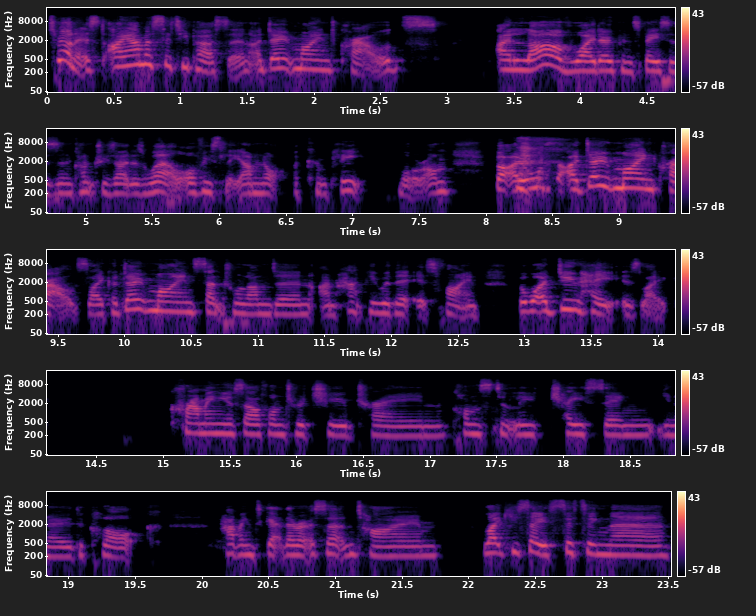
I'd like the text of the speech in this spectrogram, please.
to be honest I am a city person. I don't mind crowds. I love wide open spaces and countryside as well. Obviously, I'm not a complete moron, but I also I don't mind crowds. Like I don't mind central London. I'm happy with it. It's fine. But what I do hate is like cramming yourself onto a tube train, constantly chasing, you know, the clock, having to get there at a certain time. Like you say, sitting there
